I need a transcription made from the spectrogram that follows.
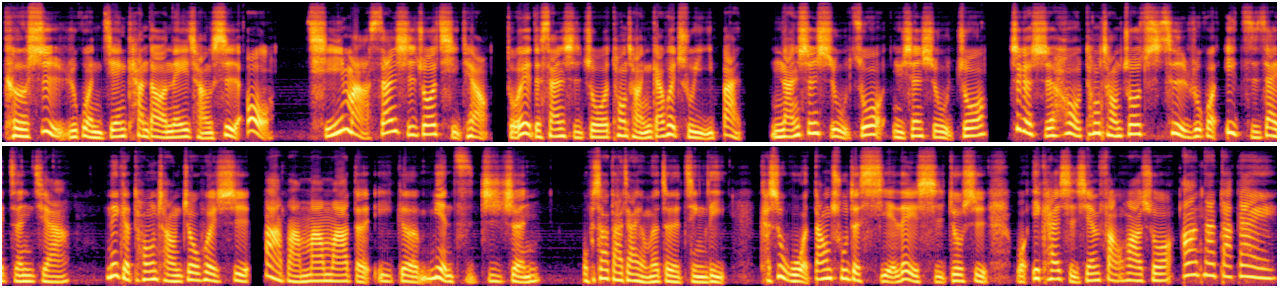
可是如果你今天看到的那一场是哦。起码三十桌起跳，所谓的三十桌，通常应该会除以一半，男生十五桌，女生十五桌。这个时候，通常桌次如果一直在增加，那个通常就会是爸爸妈妈的一个面子之争。我不知道大家有没有这个经历，可是我当初的血泪史就是，我一开始先放话说啊，那大概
